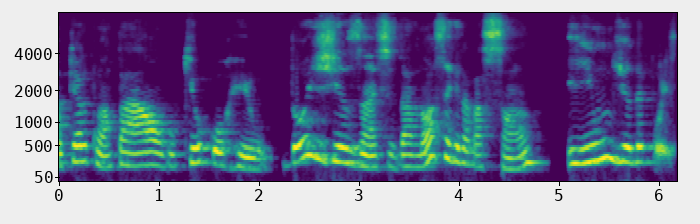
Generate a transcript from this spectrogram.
Eu quero contar algo que ocorreu dois dias antes da nossa gravação e um dia depois.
